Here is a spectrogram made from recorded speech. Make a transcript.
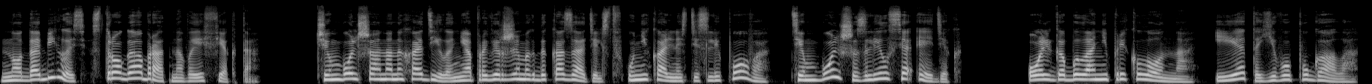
но добилась строго обратного эффекта. Чем больше она находила неопровержимых доказательств уникальности слепого, тем больше злился Эдик. Ольга была непреклонна, и это его пугало.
